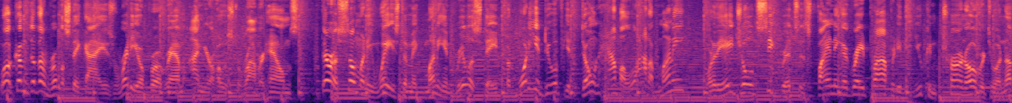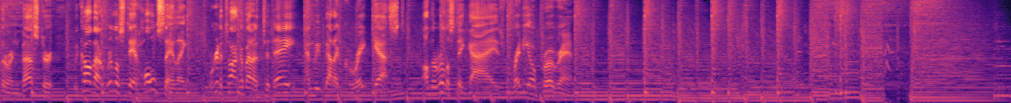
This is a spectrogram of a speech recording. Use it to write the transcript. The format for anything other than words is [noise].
Welcome to the Real Estate Guys radio program. I'm your host, Robert Helms. There are so many ways to make money in real estate, but what do you do if you don't have a lot of money? One of the age old secrets is finding a great property that you can turn over to another investor. We call that real estate wholesaling. We're going to talk about it today, and we've got a great guest on the Real Estate Guys radio program.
